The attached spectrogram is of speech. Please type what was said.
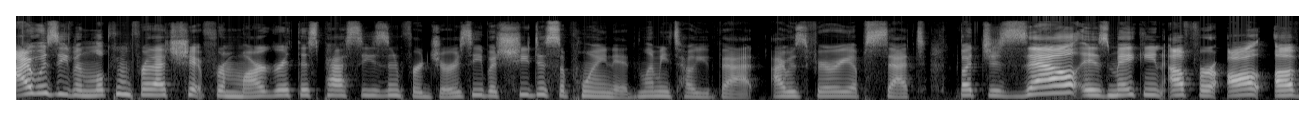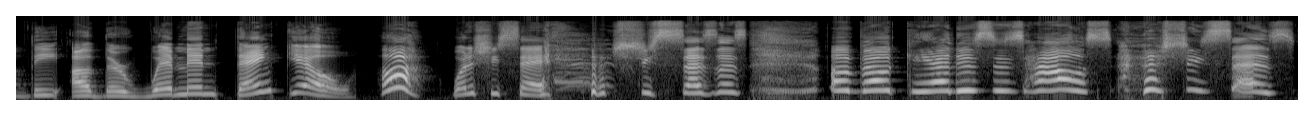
I was even looking for that shit from Margaret this past season for Jersey, but she disappointed. Let me tell you that. I was very upset. But Gizelle is making up for all of the other women. Thank you. Ah, what does she say? she says this about Candace's house. she says,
